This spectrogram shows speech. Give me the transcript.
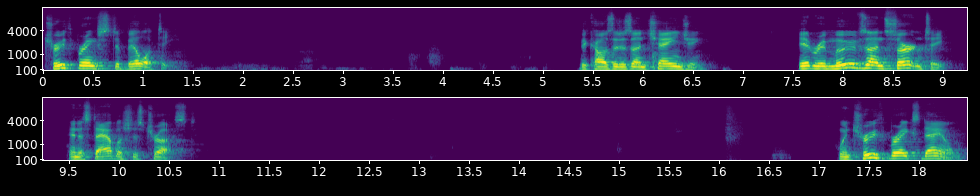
Truth brings stability because it is unchanging. It removes uncertainty and establishes trust. When truth breaks down,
